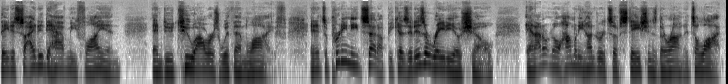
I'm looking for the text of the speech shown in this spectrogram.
they decided to have me fly in and do two hours with them live. And it's a pretty neat setup because it is a radio show, and I don't know how many hundreds of stations they're on. It's a lot.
